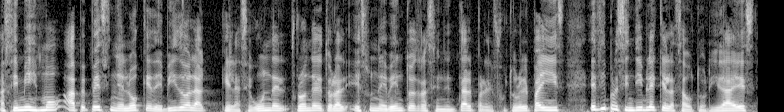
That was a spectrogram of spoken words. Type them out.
Asimismo, APP señaló que debido a que la segunda ronda electoral es un evento trascendental para el futuro del país, es imprescindible que las autoridades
